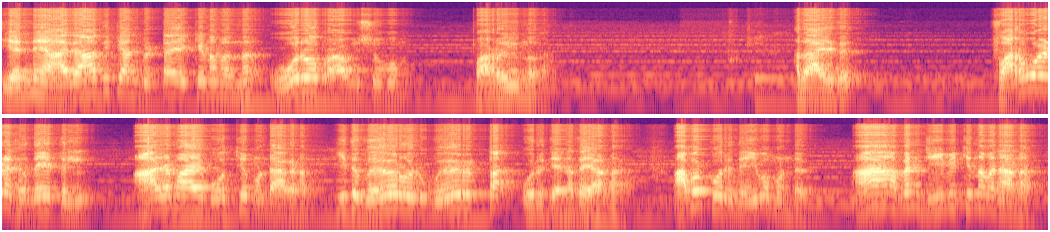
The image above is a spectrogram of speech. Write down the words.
എന്നെ ആരാധിക്കാൻ വിട്ടയക്കണമെന്ന് ഓരോ പ്രാവശ്യവും പറയുന്നതാണ്. അതായത് ഫറവോയുടെ ഹൃദയത്തിൽ ആഴമായ ബോധ്യമുണ്ടാകണം. ഇത് വേറൊരു വേറിട്ട ഒരു ജനതയാണ് അവർക്കൊരു ദൈവമുണ്ട്. ആ അവൻ ജീവിക്കുന്നവനാണ്.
